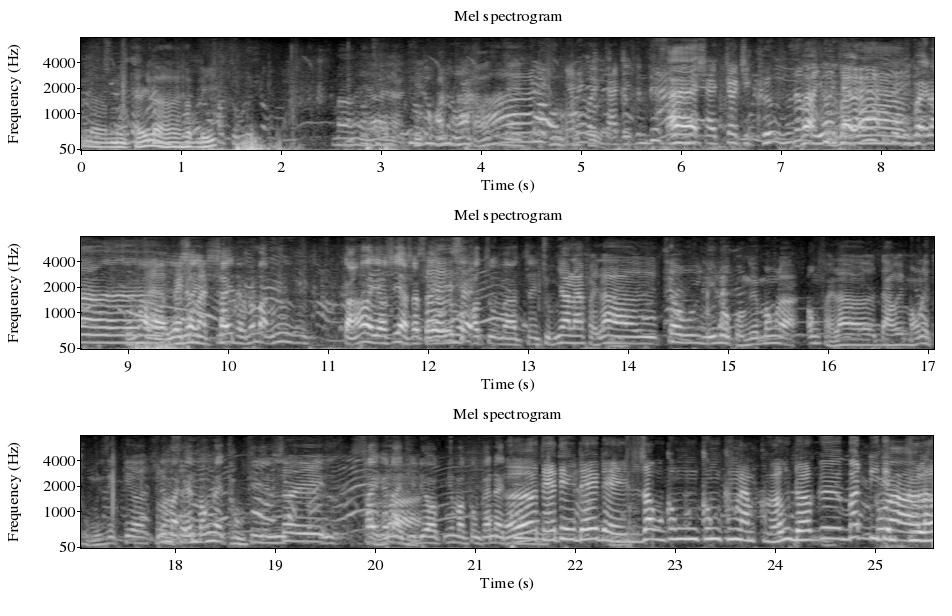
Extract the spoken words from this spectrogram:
là mình thấy là hợp lý vậy dữ vậy là vậy là xây được nó mặn cả là giờ xây xây Xây- chủ mà chủ nhà là phải là theo lý luận của người mông là ông phải là đào cái móng này thủng cái dịch kia nhưng mà cái móng này thủng thì xây xây cái này thì được nhưng mà cùng cái này thì ờ thế thì để để rộng không không không làm cửa không được bắt đi là cửa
